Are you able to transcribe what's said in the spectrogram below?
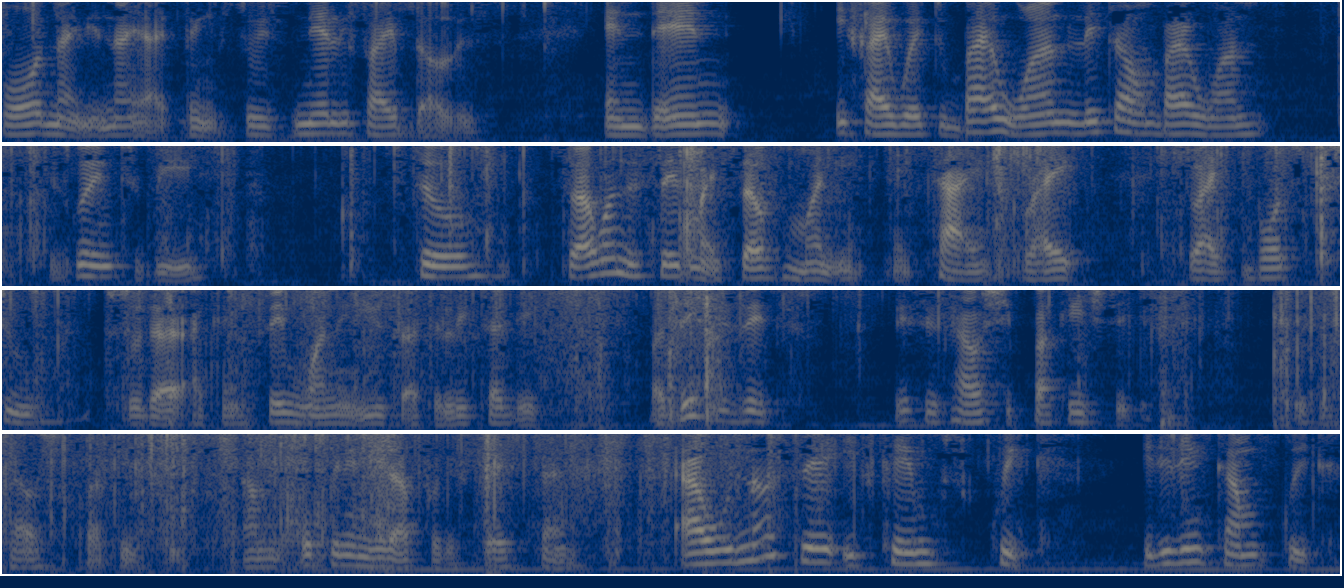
4.99 i think so it's nearly five dollars. And then if i were to buy one later on buy one it's going to be still so i want to save myself money and time right? So i bought two so that i can save one and use at a later date. But this is it. This is how she packaged it. This is how she packaged it. I'm opening it up for the first time. I would not say it came quick. It didn't come quick.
